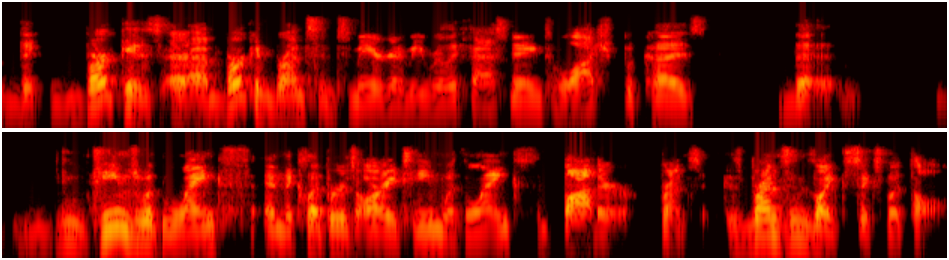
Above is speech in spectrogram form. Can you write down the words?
the Burke is uh, Burke and Brunson to me are going to be really fascinating to watch because the teams with length and the Clippers are a team with length bother Brunson because Brunson's like six foot tall,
